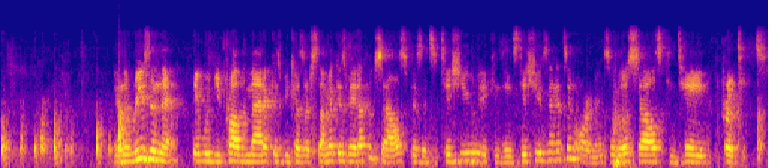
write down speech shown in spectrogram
And the reason that it would be problematic is because our stomach is made up of cells, because it's a tissue, it contains tissues, and it's an organ, so those cells contain proteins.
